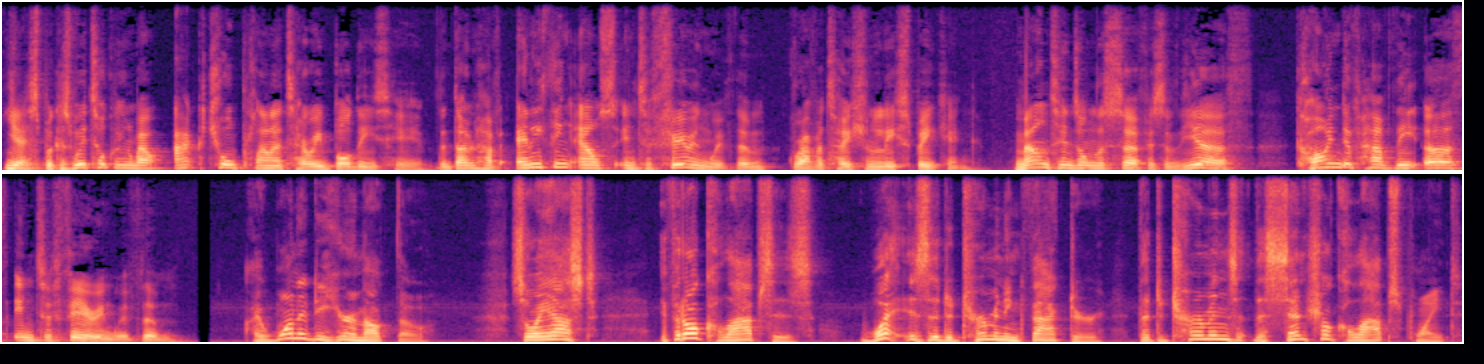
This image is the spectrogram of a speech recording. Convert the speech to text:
Yes, because we're talking about actual planetary bodies here that don't have anything else interfering with them, gravitationally speaking. Mountains on the surface of the Earth kind of have the Earth interfering with them. I wanted to hear him out though. So I asked, if it all collapses, what is the determining factor that determines the central collapse point,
